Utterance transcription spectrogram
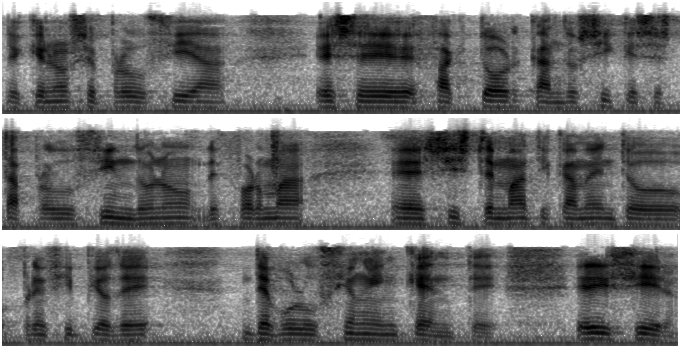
de que non se producía ese factor cando sí que se está producindo non? de forma eh, sistemáticamente o principio de devolución en quente. É dicir,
